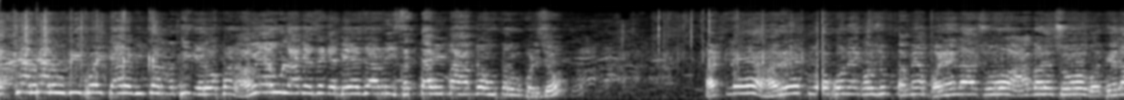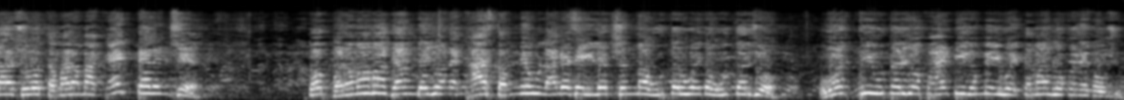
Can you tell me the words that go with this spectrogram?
અત્યાર સુધી કોઈ, ત્યારે વિચાર નથી કર્યો, પણ હવે એવું લાગે છે કે બે હજારની સત્તાવીસમાં આમને ઉતરવું પડશે એટલે હરેક લોકોને કહું છું તમે ભણેલા છો, આગળ છો, વધેલા છો, તમારામાં કંઈક ટેલેન્ટ છે. તો ભણવામાં ધ્યાન દેજો અને ખાસ તમને એવું લાગે છે ઇલેક્શનમાં ઉતરવું હોય તો ઉતરજો. વોટથી ઉતરજો, પાર્ટી ગમે એ હોય, તમામ લોકોને કહું છું.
